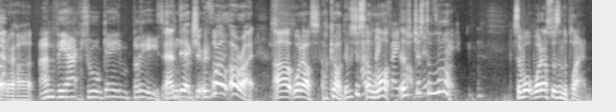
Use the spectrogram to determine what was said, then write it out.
Shadowheart. And the actual game, please. And the children. actual, well, all right. Uh, what else? Oh god, there was just I a lot. Faith There was just a lot. great. So what? What else was in the plan?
